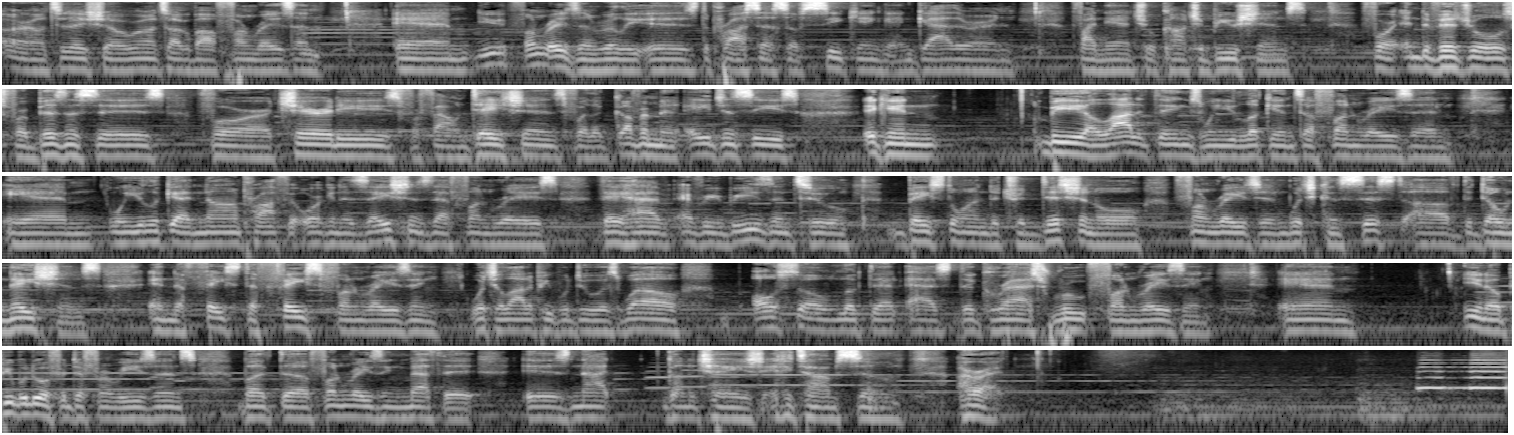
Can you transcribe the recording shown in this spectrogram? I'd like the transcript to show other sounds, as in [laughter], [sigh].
All right, on today's show, we're going to talk about fundraising. And you, fundraising really is the process of seeking and gathering financial contributions for individuals, for businesses, for charities, for foundations, for the government agencies. It can be a lot of things when you look into fundraising and when you look at nonprofit organizations that fundraise they have every reason to based on the traditional fundraising which consists of the donations and the face-to-face fundraising which a lot of people do as well also looked at as the grassroots fundraising. And you know, people do it for different reasons, but the fundraising method is not going to change [laughs] anytime soon. All right.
